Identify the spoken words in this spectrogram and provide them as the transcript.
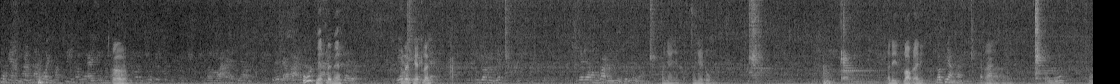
พวกเมียที่ยังมาด้วยมักซี่มาด้วยเออ อู้เผ็ดเลยไหมก็เลยเผ็ดเลยได้ลองว่าหนูอยู่คนนี้แล้วพ่อใหญ่ยังพ่อใหญ่ดมอันนี้รอบได้นี่รอบเที่ยงค่ะกระอ่าตักใส่หมูตรง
